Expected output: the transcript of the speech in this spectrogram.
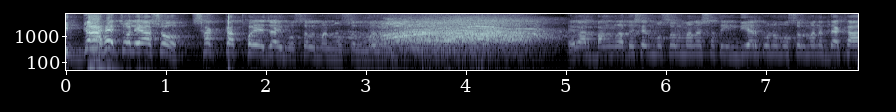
ঈদগাহে চলে আসো সাক্ষাৎ হয়ে যায় মুসলমান মুসলমান এবার বাংলাদেশের মুসলমানের সাথে ইন্ডিয়ার কোনো মুসলমানের দেখা?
